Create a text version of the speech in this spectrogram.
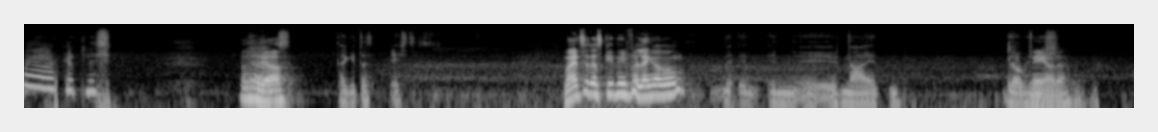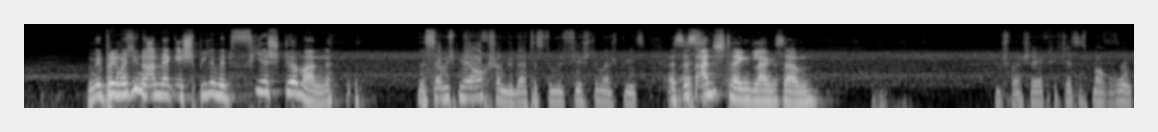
Ah, göttlich. Ah, ja. das- Da geht das echt Meinst du, das geht in die Verlängerung? in, in, in, in nein. Glaube ich Nee, nicht. oder? Im Übrigen möchte ich nur anmerken, ich spiele mit vier Stürmern. Das habe ich mir auch schon gedacht, dass du mit vier Stürmern spielst. Es ist du- anstrengend langsam. Und Schweinsteiger kriegt jetzt erstmal rot.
